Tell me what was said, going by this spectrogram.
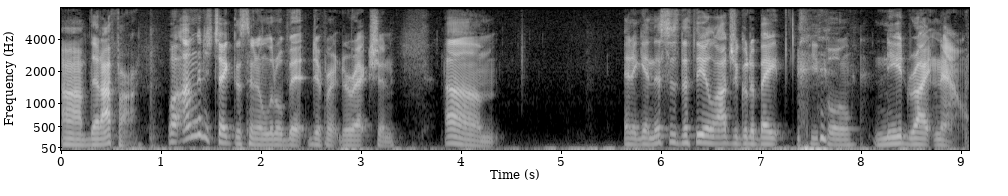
um, that I find. Well, I'm going to take this in a little bit different direction. Um, and again, this is the theological debate people need right now.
